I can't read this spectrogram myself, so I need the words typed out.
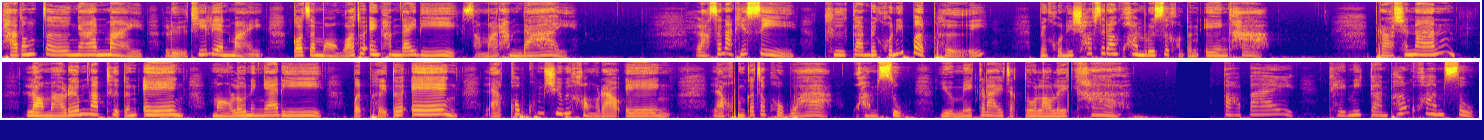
ถ้าต้องเจองานใหม่หรือที่เรียนใหม่ ก็จะมองว่าตัวเองทำได้ดี สามารถทำได้ ลักษณะทีสี่ 4 คือการเป็นคนที่เปิดเผย เป็นคนที่ชอบแสดงความรู้สึกของตนเองค่ะ เพราะฉะนั้นเรามาเริ่มนับถือตนเอง มองโลกในแง่ดี เปิดเผยตัวเอง และควบคุมชีวิตของเราเอง แล้วคุณก็จะพบว่าความสุขอยู่ไม่ไกลจากตัวเราเลยค่ะ ต่อไป เทคนิคการเพิ่มความสุข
